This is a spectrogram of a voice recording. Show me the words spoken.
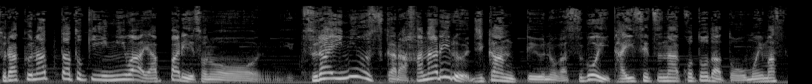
辛くなった時には、やっぱりその、辛いニュースから離れる時間っていうのがすごい大切なことだと思います。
